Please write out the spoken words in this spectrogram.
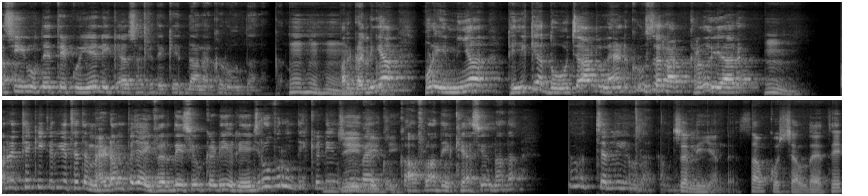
ਅਸੀਂ ਉਹਦੇ ਤੇ ਕੋਈ ਇਹ ਨਹੀਂ ਕਹਿ ਸਕਦੇ ਕਿ ਇਦਾਂ ਨਾ ਕਰੋ ਉਦਾਂ ਨਾ ਕਰੋ। ਪਰ ਗੱਡੀਆਂ ਹੁਣ ਇੰਨੀਆਂ ਠੀਕ ਆ ਦੋ ਚਾਰ ਲੈਂਡ ਕਰੂਜ਼ਰ ਰੱਖ ਲਓ ਯਾਰ। ਹੂੰ। ਪਰ ਇੱਥੇ ਕੀ ਕਰੀਏ ਇੱਥੇ ਤੇ ਮੈਡਮ ਭਜਾਈ ਫਿਰਦੀ ਸੀ ਉਹ ਕਿਹੜੀ ਰੇਂਜ ਰੋਵਰ ਹੁੰਦੀ ਕਿਹੜੀ ਮੈਂ। ਕਾਫਲਾ ਦੇਖਿਆ ਸੀ ਉਹਨਾਂ ਦਾ। ਚੱਲੀ ਉਹਦਾ ਕੰਮ। ਚੱਲੀ ਜਾਂਦਾ ਸਭ ਕੁਝ ਚੱਲਦਾ ਇੱਥੇ।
